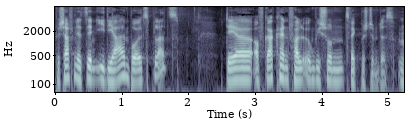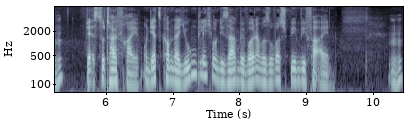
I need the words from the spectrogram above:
wir schaffen jetzt den idealen Bolzplatz, der auf gar keinen Fall irgendwie schon zweckbestimmt ist. Mhm. Der ist total frei. Und jetzt kommen da Jugendliche und die sagen, wir wollen aber sowas spielen wie Verein. Mhm.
